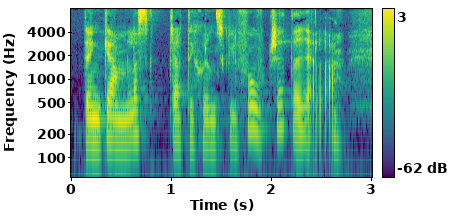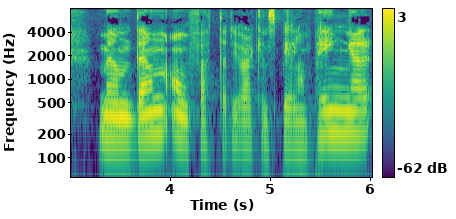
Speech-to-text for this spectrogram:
den gamla strategin skulle fortsätta gälla. Men den omfattade ju varken spel om pengar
